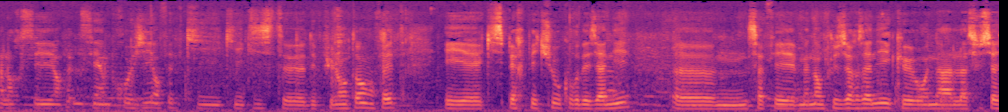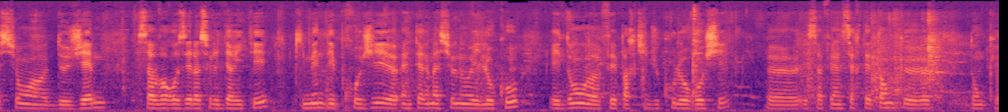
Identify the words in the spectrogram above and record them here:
Alors, c'est en fait, un projet en fait, qui, qui, existe depuis longtemps en fait, et qui se perpétue au cours des années. Euh, ça fait maintenant plusieurs années qu'on a l'association de GEM, Savoir oser la solidarité, qui mène des projets euh, internationaux et locaux et dont euh, fait partie du coup le Rocher. et ça fait un certain temps que donc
